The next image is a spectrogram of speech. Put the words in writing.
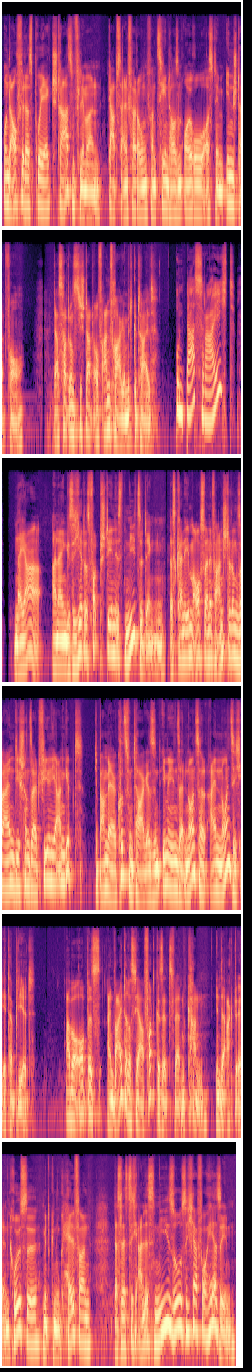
Und auch für das Projekt Straßenflimmern gab es eine Förderung von 10.000 Euro aus dem Innenstadtfonds. Das hat uns die Stadt auf Anfrage mitgeteilt. Und das reicht? Naja, an ein gesichertes Fortbestehen ist nie zu denken. Das kann eben auch so eine Veranstaltung sein, die es schon seit vielen Jahren gibt. Die Bamberger Kurzfilmtage sind immerhin seit 1991 etabliert. Aber ob es ein weiteres Jahr fortgesetzt werden kann, in der aktuellen Größe, mit genug Helfern, das lässt sich alles nie so sicher vorhersehen.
